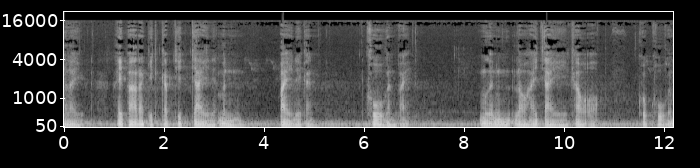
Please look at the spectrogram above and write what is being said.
อะไร ให้ภารกิจกับจิตใจเนี่ยมัน ไปด้วยกัน คู่กันไป เหมือนเราหายใจเข้าออกควบคู่กัน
